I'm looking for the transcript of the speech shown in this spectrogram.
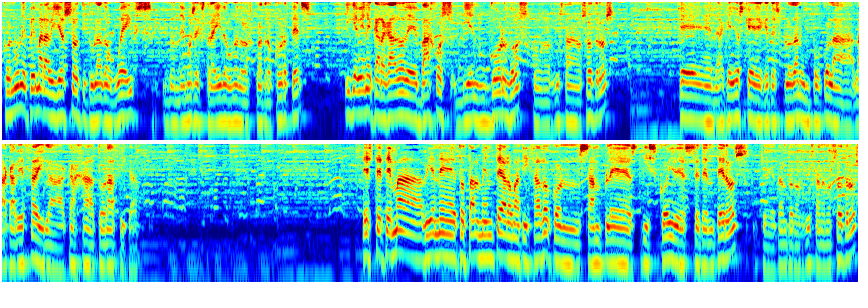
con un EP maravilloso titulado Waves, donde hemos extraído uno de los cuatro cortes, y que viene cargado de bajos bien gordos, como nos gustan a nosotros, eh, de aquellos que, te explotan un poco la, la cabeza y la caja torácica. Este tema viene totalmente aromatizado con samples discoides setenteros, que tanto nos gustan a nosotros.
